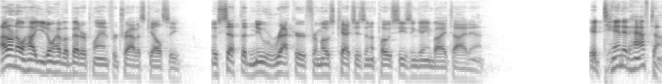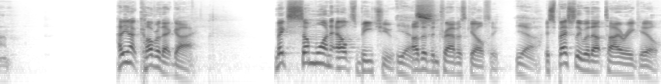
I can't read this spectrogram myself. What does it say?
I don't know how you don't have a better plan for Travis Kelce, who set the new record for most catches in a postseason game by a tight end. He had 10 at halftime. How do you not cover that guy? Make someone else beat you Yes. other than Travis Kelce Yeah. especially without Tyreek Hill.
